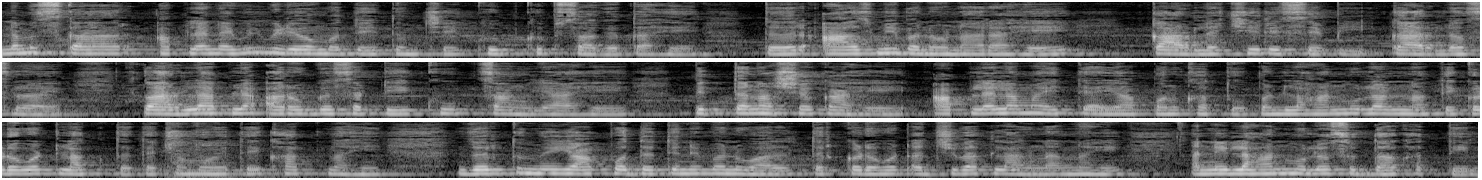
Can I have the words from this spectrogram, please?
नमस्कार. आपल्या नवीन व्हिडिओमध्ये तुमचे खूप खूप स्वागत आहे. तर आज मी बनवणार आहे कारल्याची रेसिपी कारलं फ्राय कारलं आपल्या आरोग्यासाठी खूप चांगले आहे. पित्तनाशक आहे. आपल्याला माहिती आहे आपण खातो. पण लहान मुलांना ते कडवट लागतं त्याच्यामुळे ते खात नाही. जर तुम्ही या पद्धतीने बनवाल तर कडवट अजिबात लागणार नाही आणि लहान मुलंसुद्धा खातील.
